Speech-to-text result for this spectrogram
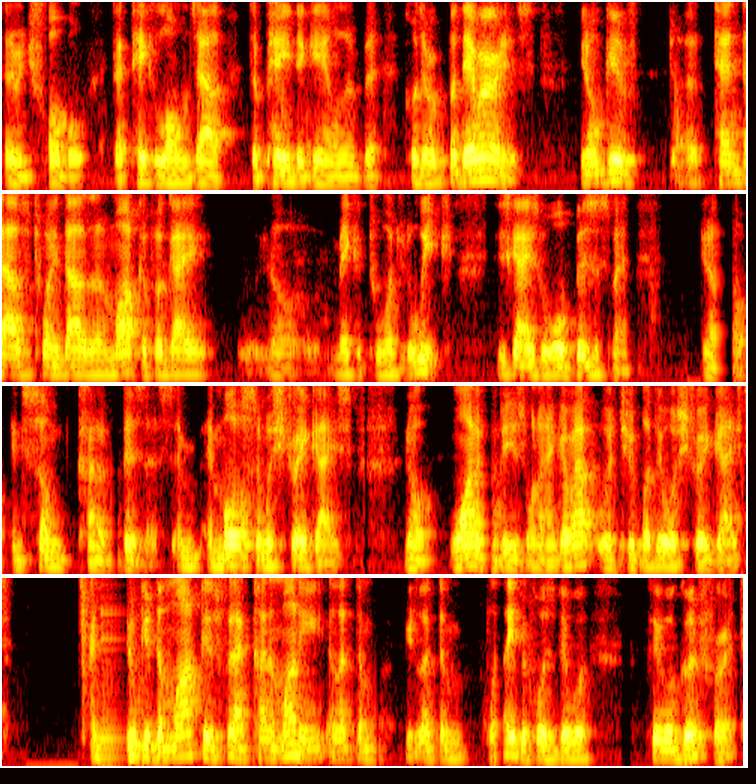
that are in trouble, that take loans out to pay the gambling bit because they're but they're earners. You don't give uh, 10,000, 20,000 a market for a guy, you know, making 200 a week. These guys were all businessmen, you know, in some kind of business. And, and most of them were straight guys. You know, wannabes want to hang out with you, but they were straight guys. And you give the markets for that kind of money and let them you let them play because they were they were good for it.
